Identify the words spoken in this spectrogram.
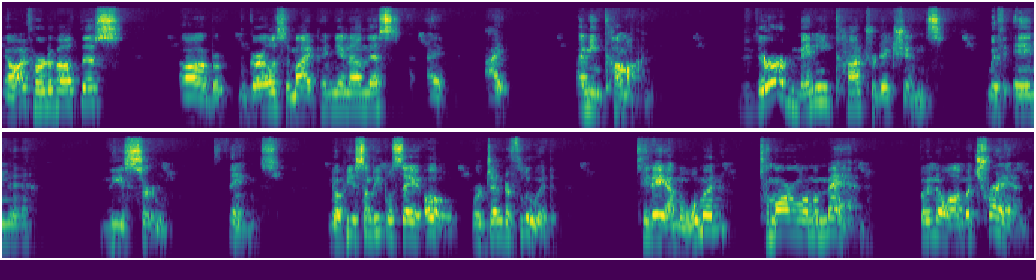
Now I've heard about this, uh, regardless of my opinion on this, I I I mean, come on. There are many contradictions within these certain things. You know, some people say, "Oh, we're gender fluid. Today I'm a woman, tomorrow I'm a man." But no, I'm a tran.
